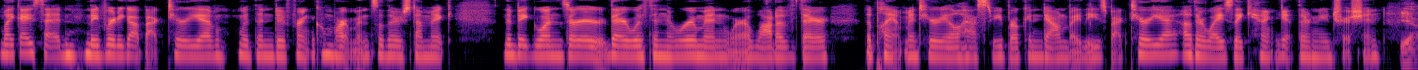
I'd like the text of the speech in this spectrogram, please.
like I said, they've already got bacteria within different compartments of their stomach. The big ones are there within the rumen, where a lot of their the plant material has to be broken down by these bacteria. Otherwise, they can't get their nutrition. yeah,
